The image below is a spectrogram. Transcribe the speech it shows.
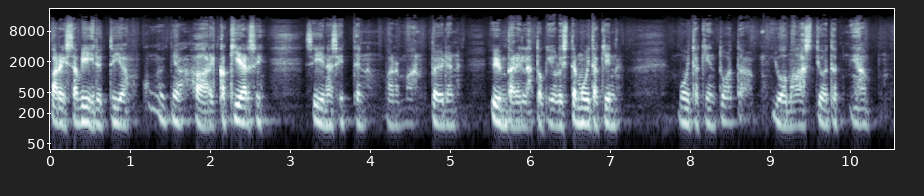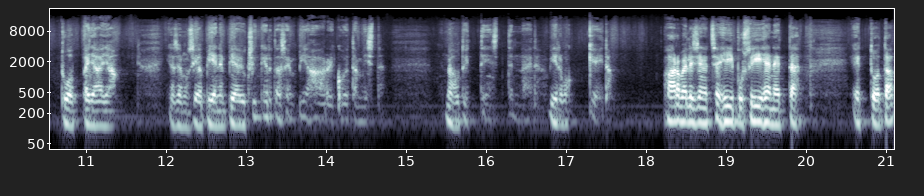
parissa viihdyttiin ja, ja haarikka kiersi siinä sitten varmaan pöydän ympärillä. Toki oli sitten muitakin, muitakin tuota, juoma-astioita, ihan tuoppeja ja, ja semmoisia pienempiä yksinkertaisempia haarikoita, mistä nautittiin sitten näitä virvokkeita. Arvelisin, että se hiipui siihen, että, että tuota,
